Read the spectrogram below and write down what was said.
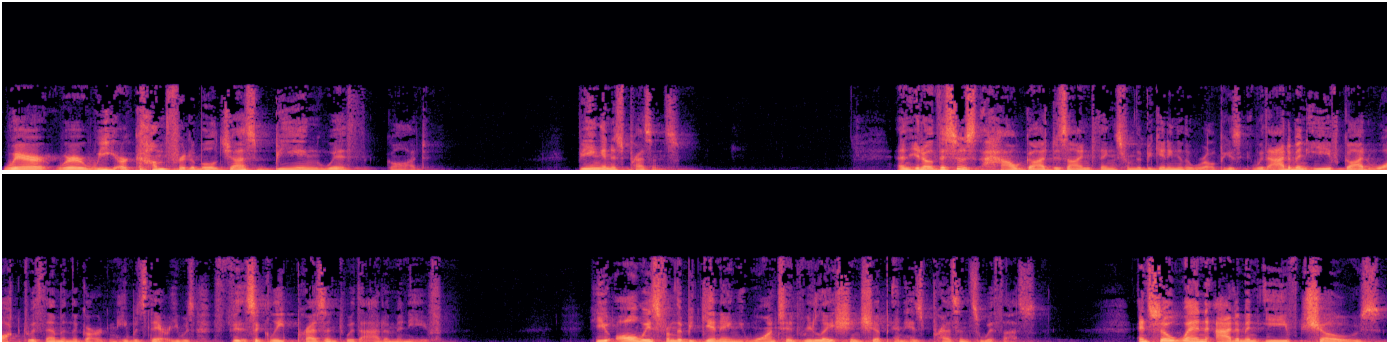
where, where we are comfortable just being with God, being in His presence. And you know, this is how God designed things from the beginning of the world. Because with Adam and Eve, God walked with them in the garden. He was there. He was physically present with Adam and Eve. He always, from the beginning, wanted relationship and his presence with us. And so when Adam and Eve chose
